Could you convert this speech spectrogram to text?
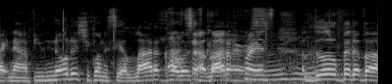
right now. If you notice, you're going to see a lot of colors, of a lot of colors. prints, a mm-hmm. little bit of a,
